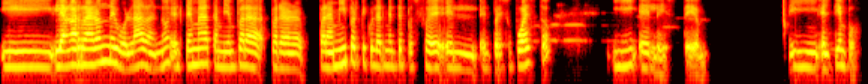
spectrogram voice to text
y le agarraron de volada, ¿no? El tema también para, para, para mí particularmente, pues fue el, el presupuesto y el, este, y el tiempo,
